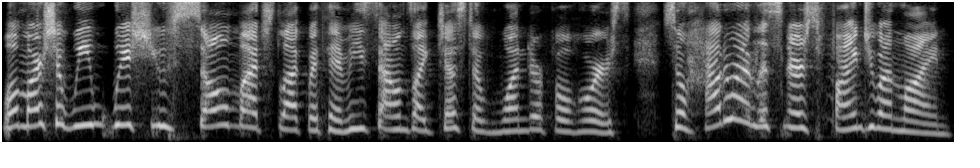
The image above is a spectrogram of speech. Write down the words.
Well, Marsha, we wish you so much luck with him. He sounds like just a wonderful horse. So, how do our listeners find you online?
